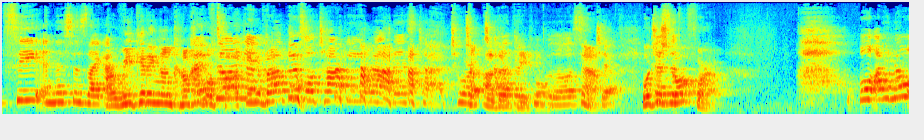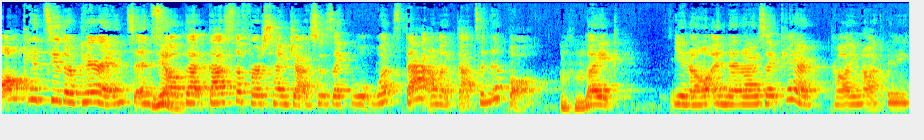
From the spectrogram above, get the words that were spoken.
see, and this is like, Are we getting uncomfortable talking about this? talking about this to, to, to, to other, people. to listen yeah. to. Well, just go for it. Well, I know all kids see their parents, and so Yeah. that that's the first time Jackson was like, "Well, what's that?" I'm like, "That's a nipple." Mm-hmm. Like, you know, and then I was like, "Hey, I'm probably not going to be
